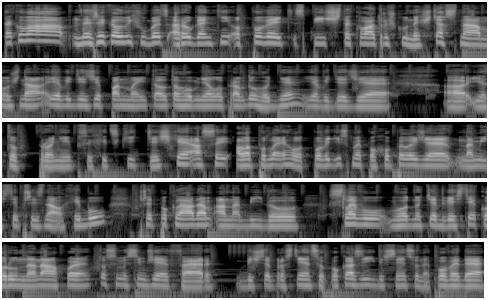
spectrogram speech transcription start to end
Taková, neřekl bych vůbec arrogantní odpověď, spíš taková trošku nešťastná možná, je vidět, že pan majitel toho měl opravdu hodně, je vidět, že je to pro něj psychicky těžké asi, ale podle jeho odpovědi jsme pochopili, že na místě přiznal chybu, předpokládám a nabídl slevu v hodnotě 200 korun na nápoje, to si myslím, že je fair. Když se prostě něco pokazí, když se něco nepovede,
